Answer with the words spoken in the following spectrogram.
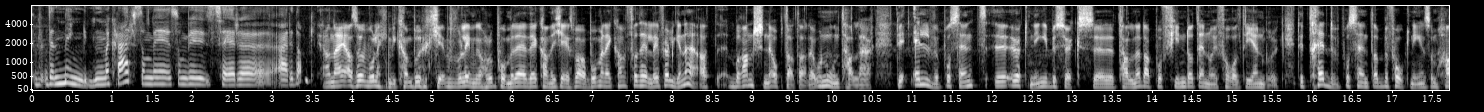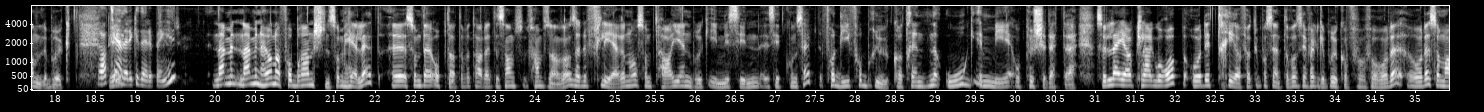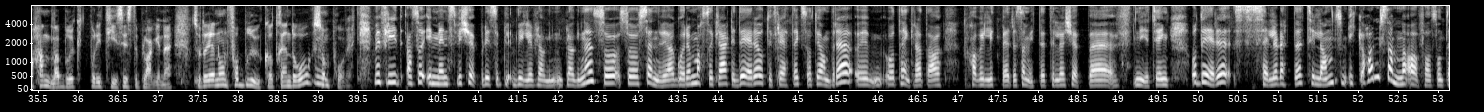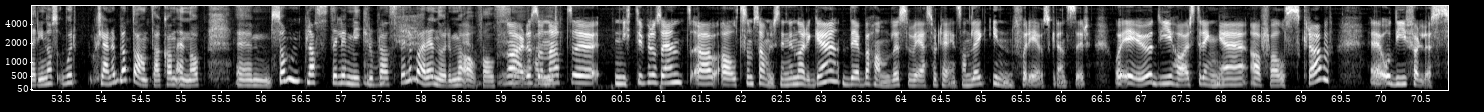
den mengden med klær som vi, som vi, ser eh, er i dag? Ja, nei, altså Hvor lenge vi kan bruke, hvor lenge vi holder på med det, det kan ikke jeg svare på. Men jeg kan fortelle deg følgende, at bransjen er opptatt av det. Og noen tall her. Det er 11 eh, økning i besøkstallene da på finn.no i forhold til gjenbruk. Det er 30% av befolkningen som handler brukt. Da tjener det, ikke dere penger? Nei men, nei, men, hør nå, For bransjen som helhet, eh, som de er opptatt av å ta dette samfunnsansvar, så er det flere nå som tar gjenbruk inn i sin, sitt konsept, fordi forbrukertrendene òg er med å pushe dette. Så leie av klær går opp, og det er 43 av oss ifølge Brukerrådet som har handla brukt på de ti siste plaggene. Så det er noen forbrukertrender òg som mm. påvirker. Men Frid, altså imens vi kjøper disse billige plaggene, så, så sender vi av gårde masse klær til dere og til Fretex og til andre, og tenker at da har vi litt bedre samvittighet til å kjøpe nye ting. Og dere selger dette til land som ikke har den samme avfallshåndteringen, hvor klærne bl.a. kan ende opp um, som plast eller mikroplast eller bare enorme avfallshauger. Nå er det sånn at uh, eh, 90% av alt som samles inn i Norge, det behandles ved sorteringsanlegg innenfor EUs grenser. Og EU de har strenge avfallskrav, uh, og de følges.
